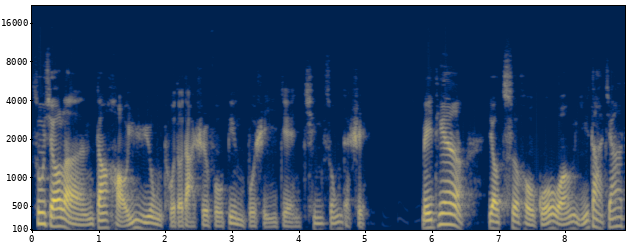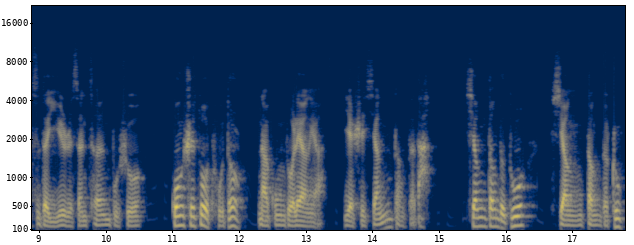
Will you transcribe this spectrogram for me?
苏小懒当好御用土豆大师傅，并不是一件轻松的事。每天啊，要伺候国王一大家子的一日三餐不说，光是做土豆，那工作量呀，也是相当的大，相当的多，相当的重。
